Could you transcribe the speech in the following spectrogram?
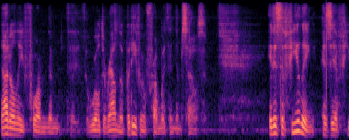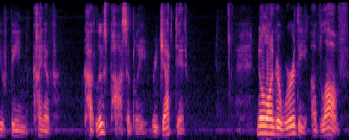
not only from the, the, the world around them, but even from within themselves. It is the feeling as if you've been kind of cut loose, possibly rejected, no longer worthy of love,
